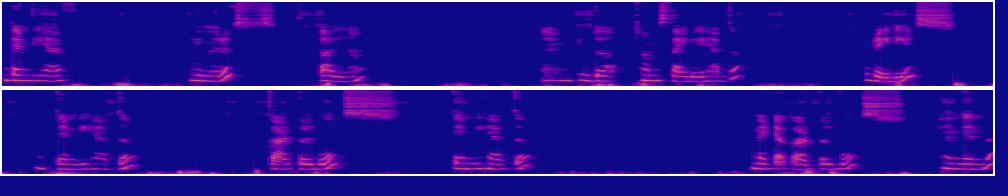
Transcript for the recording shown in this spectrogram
Then we have humerus, ulna. And to the thumb side we have the radius. Then we have the carpal bones. Then we have the metacarpal bones. And then the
